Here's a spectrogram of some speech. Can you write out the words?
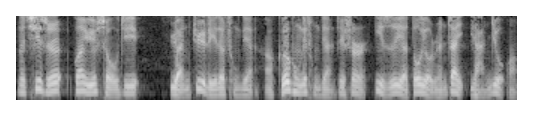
那其实关于手机远距离的充电啊，隔空的充电这事儿，一直也都有人在研究啊。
